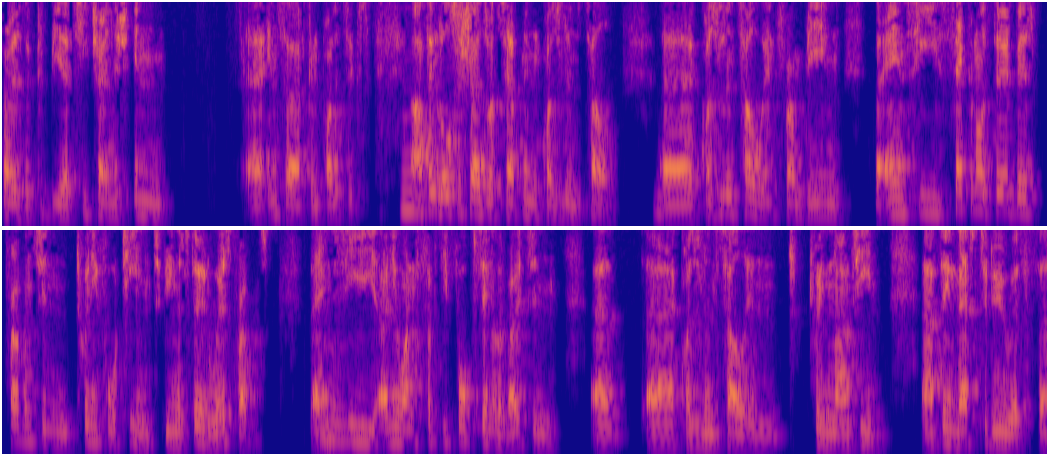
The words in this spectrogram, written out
shows there could be a sea change in, uh, in South African politics. Mm. I think it also shows what's happening in KwaZulu-Natal. Mm. Uh, KwaZulu-Natal went from being the ANC's second or third best province in 2014 to being its third worst province. The ANC mm. only won 54% of the votes in uh, uh, KwaZulu-Natal in 2019. And I think that's to do with uh,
